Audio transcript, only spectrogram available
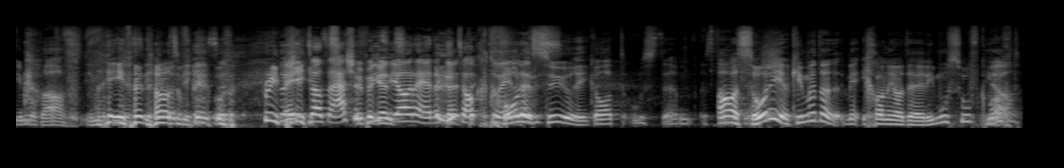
immer das. Immer Immer dies, das auf- immer dies. auf Das ist also auch schon fünf Übrigens, Jahre her, da gibt es aktuell. Kohlensäure geht aus dem... Aus dem Ah, sorry, gib mir da. Ich habe ja den Rimus aufgemacht. Ja.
